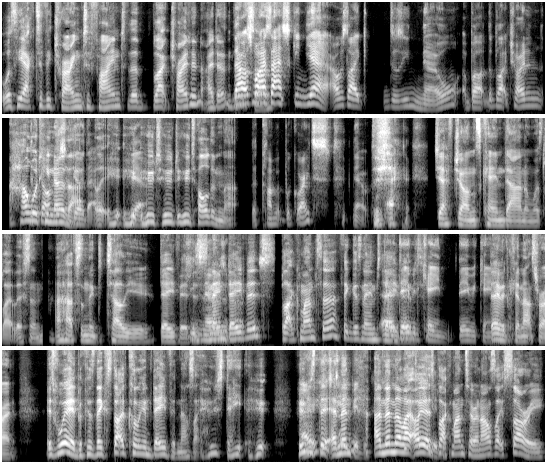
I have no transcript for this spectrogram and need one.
Was he actively trying to find the Black Trident? I don't. That think was why I was asking. Yeah, I was like, does he know about the Black Trident? How would he know that? there. Like, who, who, Yeah. who, who, who told him that? The comic book writers? no. Geoff Johns came down and was like, "Listen, I have something to tell you, David. He Is his name David? this. Black Manta? I think his name's Uh, David. David Kane. David Kane. David Kin, that's right. It's weird because they started calling him David, and I was like, "Who's David? Who? Who's Uh, the?" who's And then and then they're like, "Oh yeah, it's Black Manta," and I was like, "Sorry,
